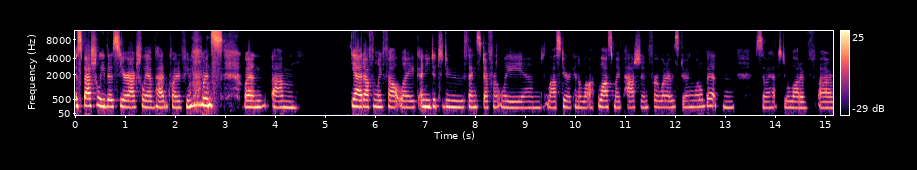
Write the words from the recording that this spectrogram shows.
especially this year, actually, I've had quite a few moments when, um, yeah, I definitely felt like I needed to do things differently. And last year, I kind of lo- lost my passion for what I was doing a little bit. And so I had to do a lot of uh,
